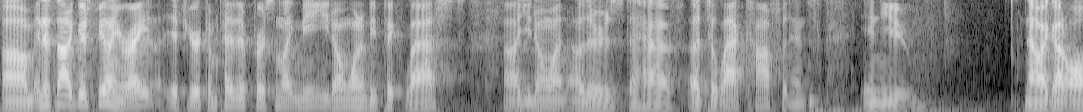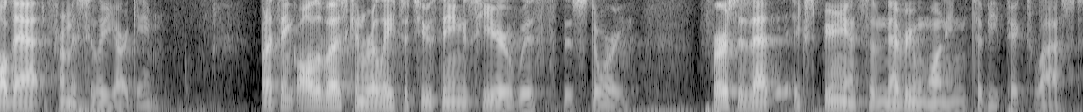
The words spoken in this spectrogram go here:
Um, and it's not a good feeling, right? If you're a competitive person like me, you don't want to be picked last. Uh, you don't want others to have uh, to lack confidence in you. Now, I got all that from a silly yard game. But I think all of us can relate to two things here with this story. First is that experience of never wanting to be picked last.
